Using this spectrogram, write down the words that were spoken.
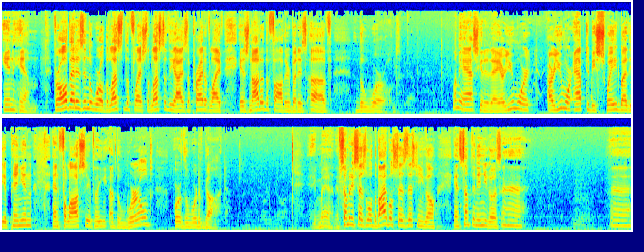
in him. For all that is in the world, the lust of the flesh, the lust of the eyes, the pride of life, is not of the Father, but is of the world. Let me ask you today: Are you more are you more apt to be swayed by the opinion and philosophy of the, world or of the Word of God? Amen. If somebody says, "Well, the Bible says this," and you go, and something in you goes, "Eh, eh."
